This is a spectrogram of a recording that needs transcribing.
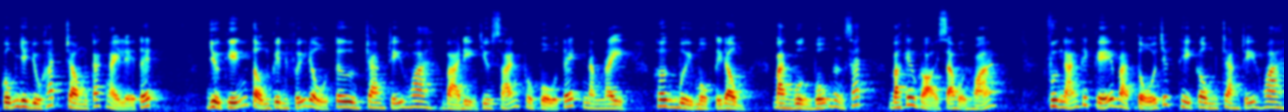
cũng như du khách trong các ngày lễ Tết. Dự kiến tổng kinh phí đầu tư trang trí hoa và điện chiếu sáng phục vụ Tết năm nay hơn 11 tỷ đồng, bằng nguồn vốn ngân sách và kêu gọi xã hội hóa. Phương án thiết kế và tổ chức thi công trang trí hoa,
